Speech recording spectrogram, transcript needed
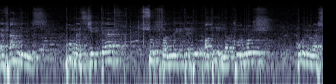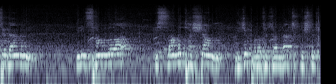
Efendimiz bu mescitte Sufra Mektebi adıyla kurmuş. Bu üniversiteden insanlığa İslam'ı taşıyan nice profesörler çıkmıştır.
